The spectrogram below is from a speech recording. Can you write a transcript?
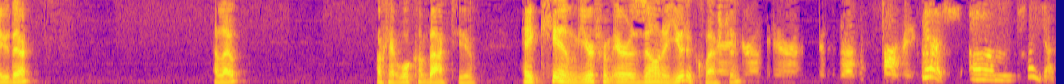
Are you there? Hello? Okay, we'll come back to you. Hey, Kim, you're from Arizona. You had a question. Yes. Um, hi, Dr.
